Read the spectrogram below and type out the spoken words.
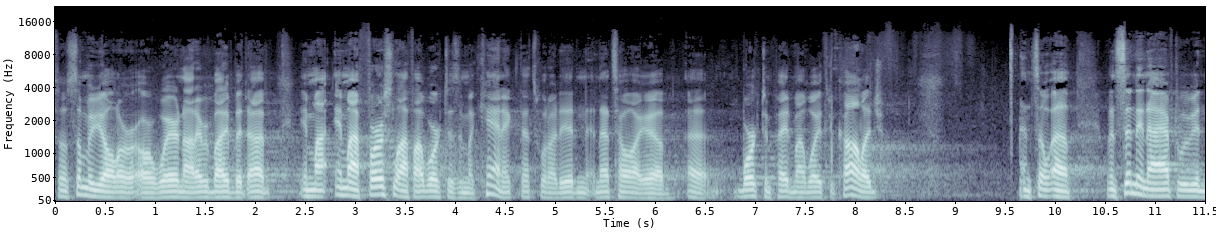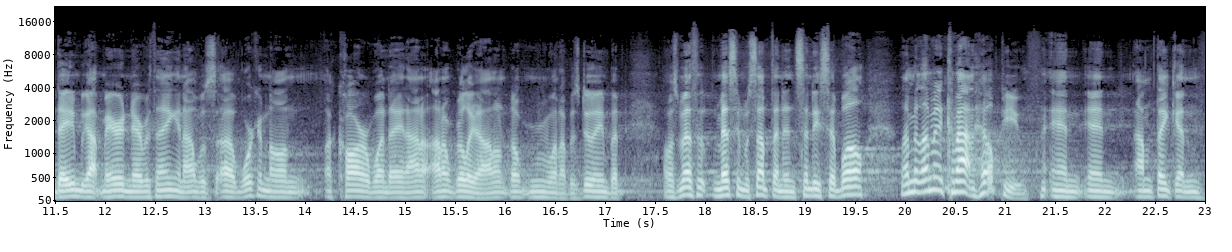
So some of y'all are, are aware, not everybody, but uh, in, my, in my first life, I worked as a mechanic. That's what I did, and, and that's how I uh, uh, worked and paid my way through college. And so uh, when Cindy and I, after we've been dating, we got married and everything, and I was uh, working on a car one day, and I don't, I don't really, I don't, don't, remember what I was doing, but I was mess- messing with something, and Cindy said, "Well, let me let me come out and help you." And and I'm thinking,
